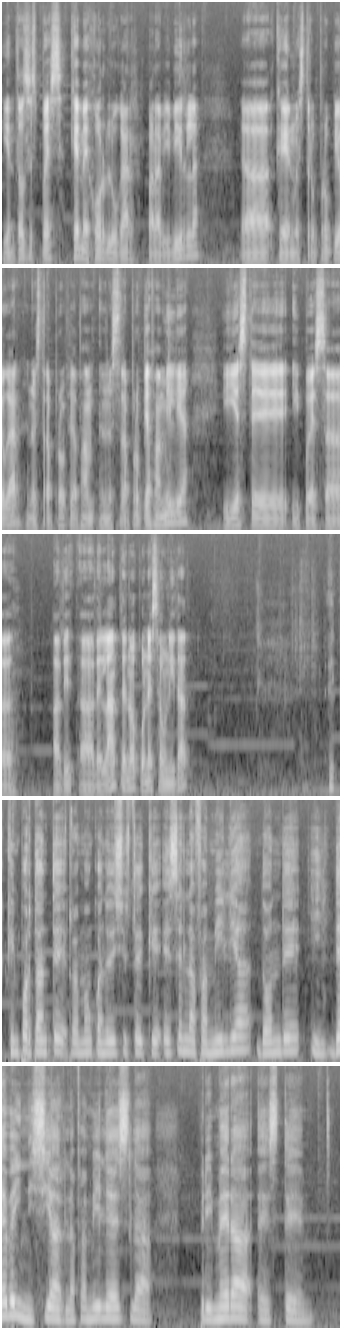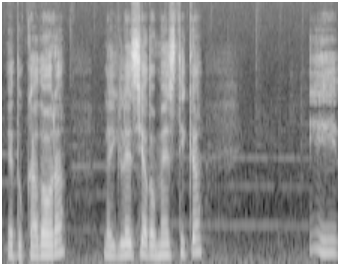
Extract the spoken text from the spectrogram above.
Y entonces, pues, qué mejor lugar para vivirla Ah, que en nuestro propio hogar, en nuestra propia, nuestra propia familia y este y pues uh, adelante, ¿no? Con esa unidad. Eh, qué importante, Ramón, cuando dice usted que es en la familia donde debe iniciar. La familia es la primera este, educadora, la iglesia doméstica. Y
